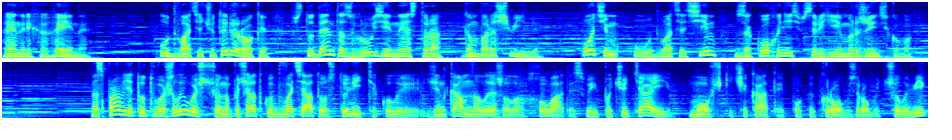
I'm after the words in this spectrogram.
Генріха Гейне. У 24 роки в студента з Грузії Нестора Гамбарашвілі. Потім у 27 закоханість в Сергія Мержинського. Насправді тут важливо, що на початку ХХ століття, коли жінкам належало ховати свої почуття і мовчки чекати, поки крок зробить чоловік,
